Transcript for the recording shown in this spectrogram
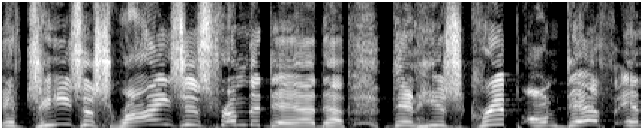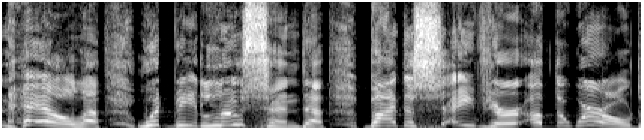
if Jesus rises from the dead, then his grip on death and hell would be loosened by the Savior of the world.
